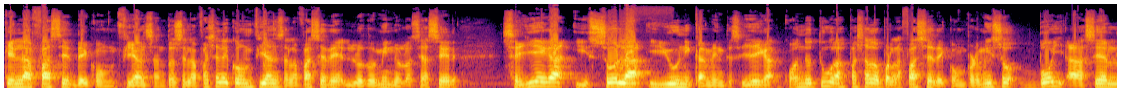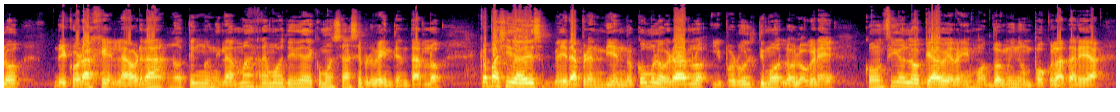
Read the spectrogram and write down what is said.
que es la fase de confianza. Entonces la fase de confianza, la fase de lo domino, lo sé hacer, se llega y sola y únicamente se llega cuando tú has pasado por la fase de compromiso, voy a hacerlo, de coraje, la verdad no tengo ni la más remota idea de cómo se hace, pero voy a intentarlo. Capacidades, voy a ir aprendiendo cómo lograrlo y por último lo logré. Confío en lo que hago y ahora mismo domino un poco la tarea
